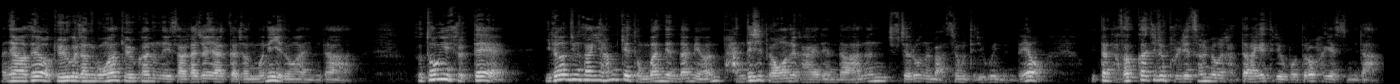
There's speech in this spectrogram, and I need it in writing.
안녕하세요. 교육을 전공한 교육하는 의사 가정의학과 전문의 이동환입니다. 두통이 있을 때 이런 증상이 함께 동반된다면 반드시 병원을 가야 된다 하는 주제로 오늘 말씀을 드리고 있는데요. 일단 다섯 가지를 분리해 설명을 간단하게 드려보도록 하겠습니다.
